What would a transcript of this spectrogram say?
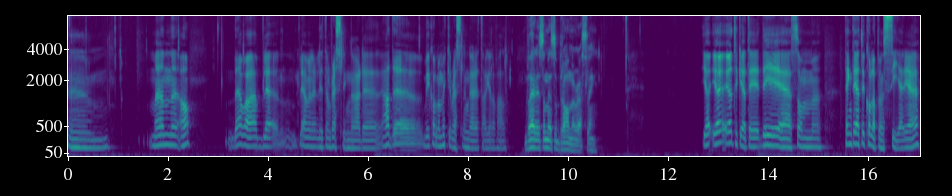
Ehm, men ja, det var, blev, blev en liten wrestlingnörd. Jag hade, vi kollade mycket wrestling där ett tag i alla fall. Vad är det som är så bra med wrestling? Jag, jag, jag tycker att det, det är som, tänk dig att du kollar på en serie.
